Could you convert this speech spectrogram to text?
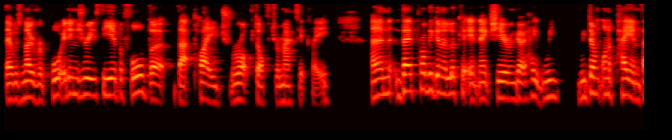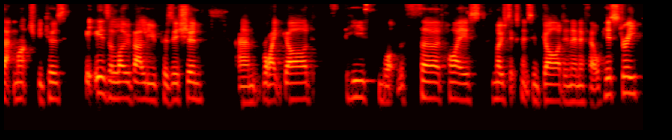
There was no reported injuries the year before, but that play dropped off dramatically. And they're probably going to look at it next year and go, hey, we, we don't want to pay him that much because it is a low value position. Um, right guard, he's what the third highest, most expensive guard in NFL history.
